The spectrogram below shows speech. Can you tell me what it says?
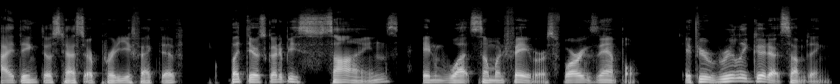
I think those tests are pretty effective, but there's going to be signs in what someone favors. For example, if you're really good at something,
